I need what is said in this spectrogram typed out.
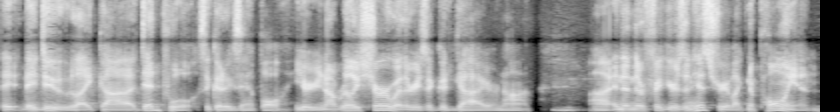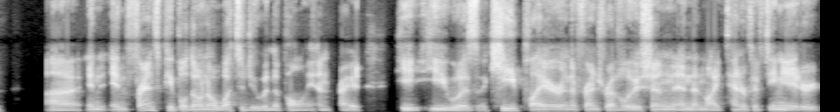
they, they do. Like uh, Deadpool is a good example. You're, you're not really sure whether he's a good guy or not. Uh, and then there are figures in history like Napoleon. Uh, in, in France, people don't know what to do with Napoleon, right? He, he was a key player in the French Revolution, and then like 10 or 15, year,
